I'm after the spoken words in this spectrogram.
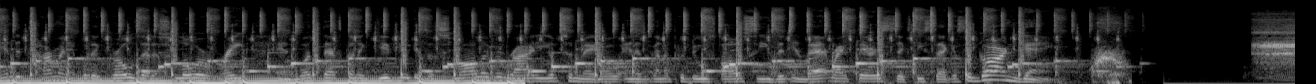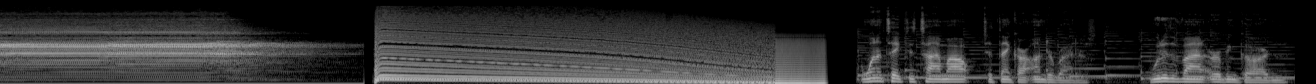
indeterminate, but it grows at a slower rate. And what that's going to give you is a smaller variety of tomato and it's going to produce all season. And that right there is 60 seconds of garden game. I want to take this time out to thank our underwriters, Wood of Divine Urban Garden,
